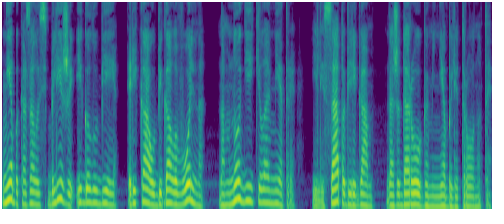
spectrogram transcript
Небо казалось ближе и голубее. Река убегала вольно на многие километры, и леса по берегам даже дорогами не были тронуты.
